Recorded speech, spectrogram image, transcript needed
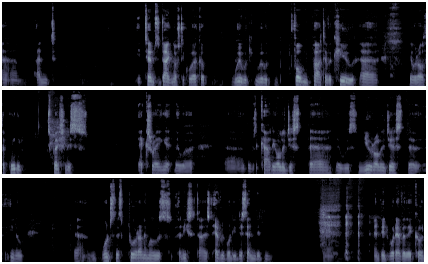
um, and in terms of diagnostic workup, we were we were formed part of a queue. Uh, there were orthopedic specialists X-raying it. There were uh, there was a cardiologist there. There was neurologist. There, you know. Um, once this poor animal was anaesthetized, everybody descended and um, and did whatever they could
